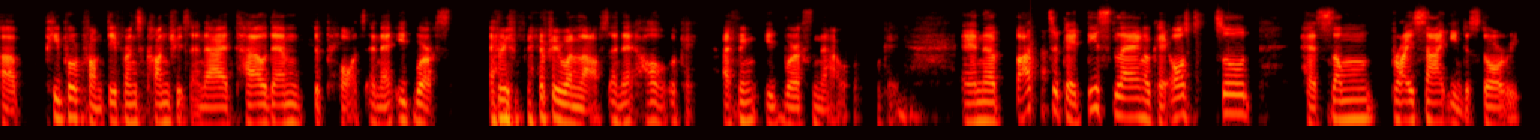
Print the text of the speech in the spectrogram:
uh, people from different countries and I tell them the plot, and then it works. Every everyone laughs, and then oh, okay, I think it works now. Okay. Mm-hmm and uh, but okay, this land okay also has some bright side in the story.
